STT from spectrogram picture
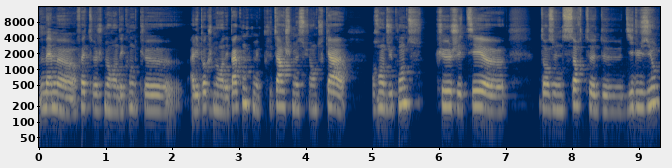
Même, euh, en fait, je me rendais compte que, à l'époque, je me rendais pas compte, mais plus tard, je me suis en tout cas rendu compte que j'étais euh, dans une sorte de d'illusion.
